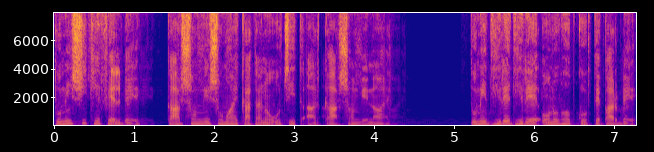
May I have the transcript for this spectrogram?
তুমি শিখে ফেলবে, কার সঙ্গে সময় কাটানো উচিত আর কার সঙ্গে নয়। তুমি ধীরে ধীরে অনুভব করতে পারবে,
